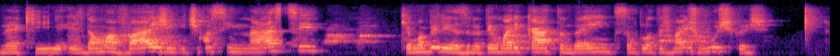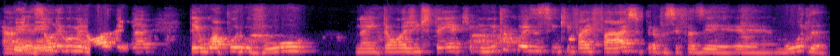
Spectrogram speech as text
né? Que ele dá uma vagem e, tipo assim, nasce, que é uma beleza, né? Tem o maricá também, que são plantas mais rústicas, ah, é, uhum. são leguminosas, né? Tem o guapuruvu, né? Então a gente tem aqui muita coisa assim que vai fácil para você fazer é, muda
